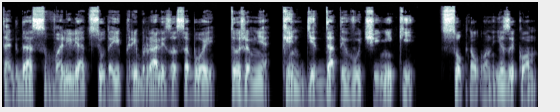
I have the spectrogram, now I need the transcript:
«Тогда свалили отсюда и прибрали за собой. Тоже мне кандидаты в ученики!» Цокнул он языком.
